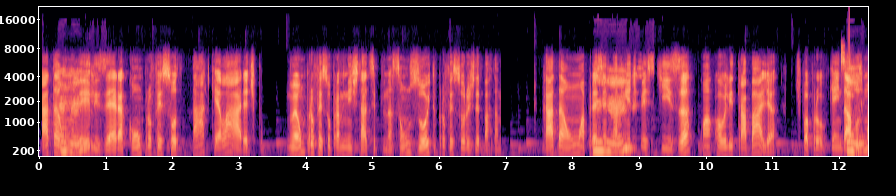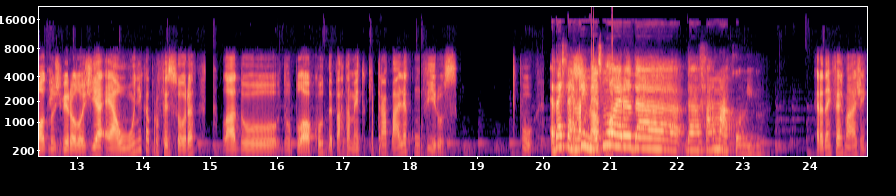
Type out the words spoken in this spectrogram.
Cada um uhum. deles era com um professor daquela área, tipo, não é um professor para ministrar a disciplina, são os oito professores de departamento. Cada um apresenta uhum. a linha de pesquisa com a qual ele trabalha. Tipo, quem dava Sim. os módulos de virologia é a única professora lá do, do bloco, do departamento, que trabalha com vírus. Tipo, é da enfermagem mesmo uma... ou era da, da farmaco, amigo? Era da enfermagem.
